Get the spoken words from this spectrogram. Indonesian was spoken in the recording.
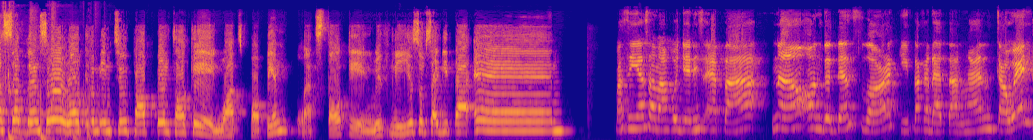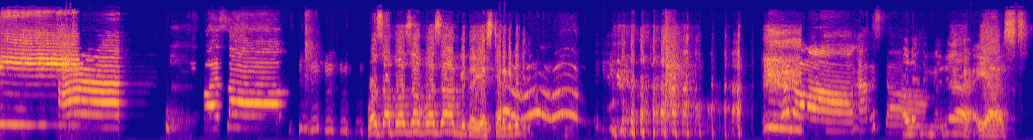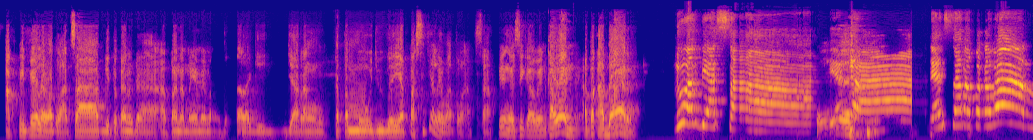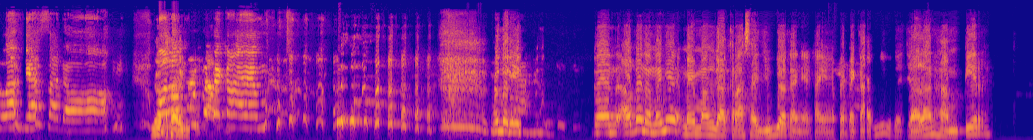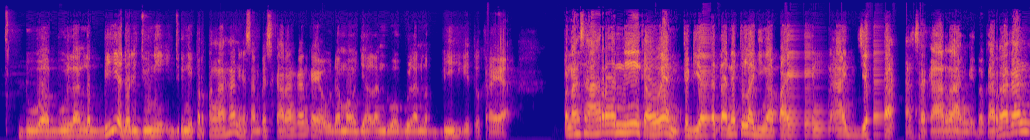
what's up dancer? Welcome into Poppin Talking. What's Poppin? Let's Talking. With me Yusuf Sagita and... Pastinya sama aku Jenis Eta. Now on the dance floor kita kedatangan Kak Wendy. Hai. What's up? What's up, what's up, what's up gitu ya. Secara kita juga Ya dong, harus dong. ada di mana ya aktifnya lewat WhatsApp gitu kan udah apa namanya memang kita lagi jarang ketemu juga ya pastinya lewat WhatsApp ya nggak sih Kawen? Kawen apa kabar? Luar biasa. Ya kan? Dancer apa kabar? Luar biasa dong. Walaupun PPKM. bener, bener. Dan apa namanya memang nggak kerasa juga kan ya kayak PPKM ini udah jalan hampir dua bulan lebih ya dari Juni Juni pertengahan ya. Sampai sekarang kan kayak udah mau jalan dua bulan lebih gitu. Kayak penasaran nih kawan kegiatannya tuh lagi ngapain aja sekarang gitu. Karena kan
